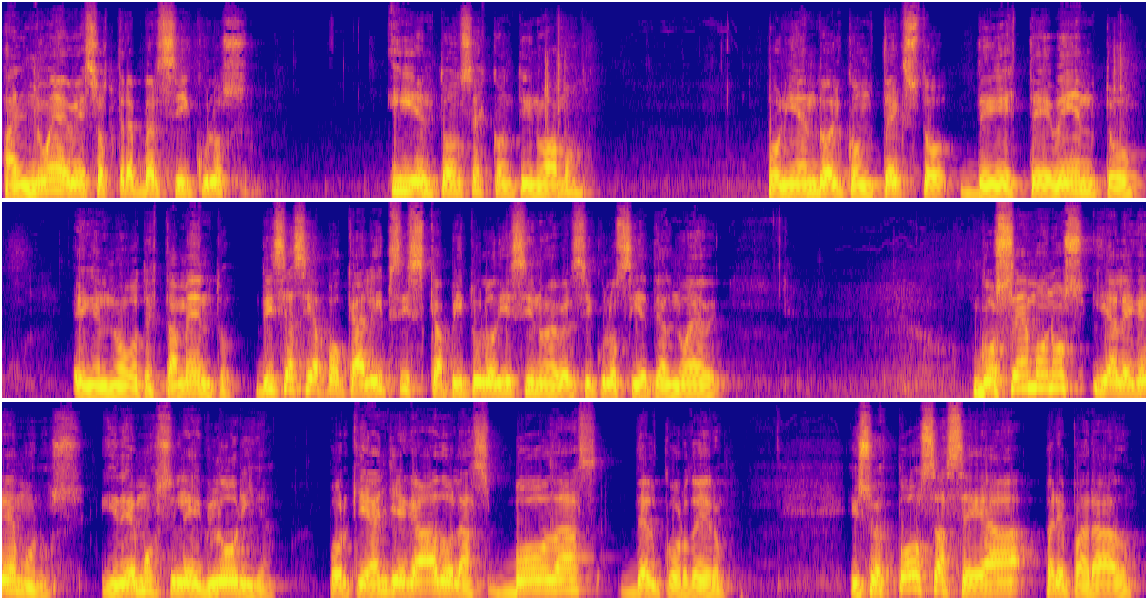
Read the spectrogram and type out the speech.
al 9, esos tres versículos. Y entonces continuamos poniendo el contexto de este evento en el Nuevo Testamento. Dice así Apocalipsis capítulo 19, versículos 7 al 9. Gocémonos y alegrémonos y démosle gloria, porque han llegado las bodas del Cordero. Y su esposa se ha preparado,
